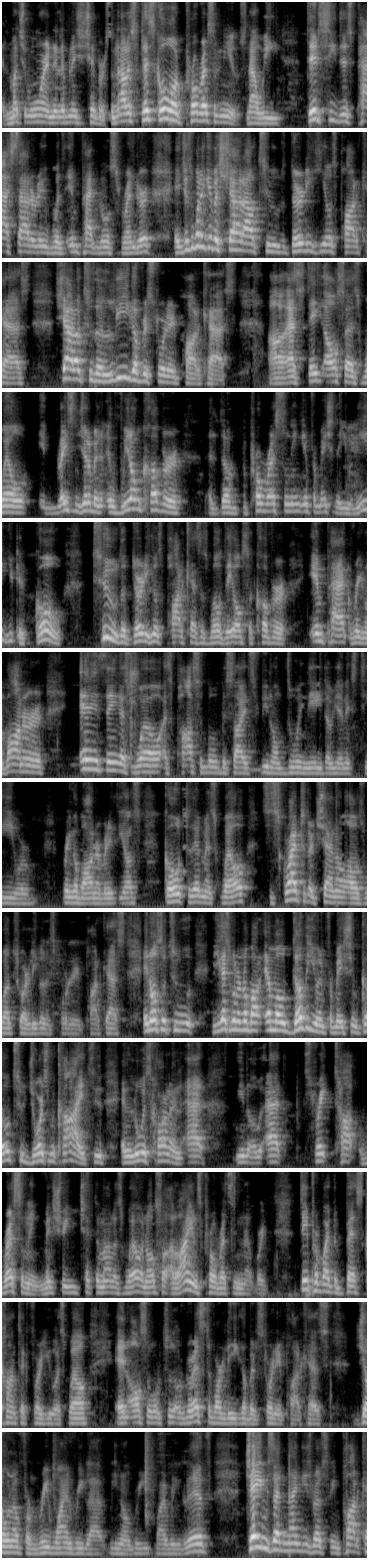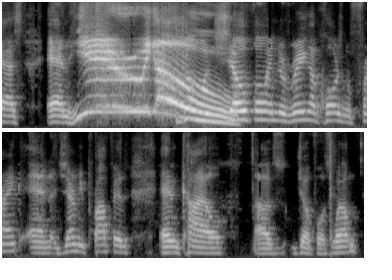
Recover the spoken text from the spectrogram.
and much more in Elimination Chamber. So now let's let's go on pro wrestling news. Now we did see this past Saturday with Impact No Surrender. And just want to give a shout out to the Dirty Heels podcast. Shout out to the League of Extraordinary podcast. Uh, as they also as well, ladies and gentlemen, if we don't cover the pro wrestling information that you need, you can go to the Dirty Heels podcast as well. They also cover Impact, Ring of Honor, anything as well as possible besides you know doing the AW NXT or Ring of Honor or anything else. Go to them as well. Subscribe to their channel as well to our Legal and Sporting podcast, and also to if you guys want to know about MLW information, go to George Mackay to and Lewis Carlin at you know at Straight Talk Wrestling. Make sure you check them out as well, and also Alliance Pro Wrestling Network. They provide the best content for you as well, and also to the rest of our League of Extraordinary podcasts. Jonah from Rewind, Relive, you know, Rewind, Relive. James at 90s Wrestling Podcast. And here we go. Jofo in the ring, of course, with Frank and Jeremy Prophet and Kyle uh, Jofo as well.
